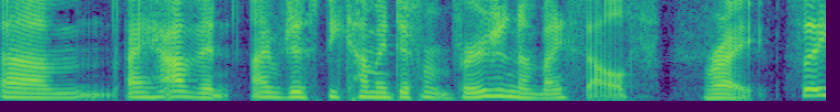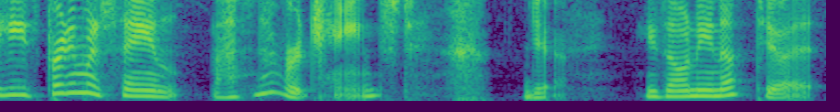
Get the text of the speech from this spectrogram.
um I haven't. I've just become a different version of myself. Right. So he's pretty much saying, I've never changed. Yeah. He's owning up to it.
